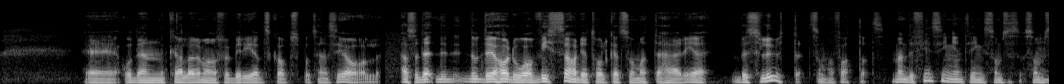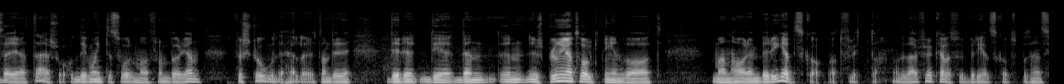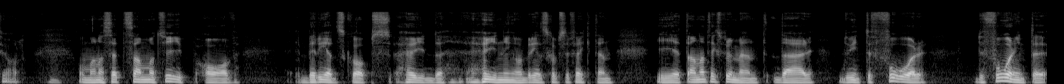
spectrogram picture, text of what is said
Eh, och den kallade man för beredskapspotential. Alltså det, det, det har då, vissa har det tolkats som att det här är beslutet som har fattats. Men det finns ingenting som, som Mm. säger att det är så. Och det var inte så man från början förstod det heller. Utan det, det, det, den, den ursprungliga tolkningen var att man har en beredskap att flytta. Och det är därför det kallas för beredskapspotential. Mm. Och man har sett samma typ av beredskapshöjning av beredskapseffekten i ett annat experiment där du inte får du får inte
